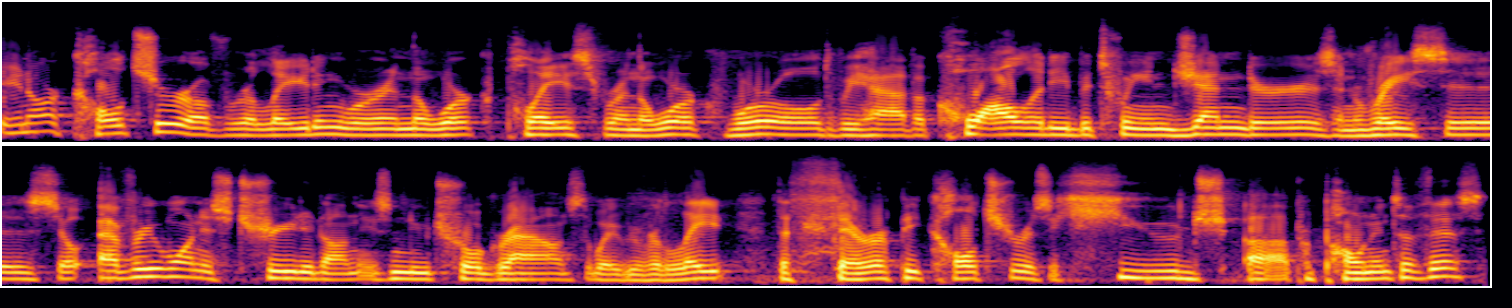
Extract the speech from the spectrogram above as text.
in our culture of relating, we're in the workplace, we're in the work world, we have equality between genders and races. So everyone is treated on these neutral grounds, the way we relate. The therapy culture is a huge uh, proponent of this.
